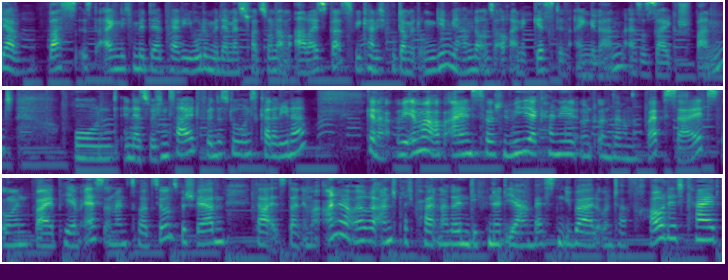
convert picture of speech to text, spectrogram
ja, was ist eigentlich mit der Periode, mit der Menstruation am Arbeitsplatz? Wie kann ich gut damit umgehen? Wir haben da uns auch eine Gästin eingeladen, also sei gespannt. Und in der Zwischenzeit findest du uns, Katharina? Genau, wie immer auf allen Social Media Kanälen und unseren Websites. Und bei PMS und Menstruationsbeschwerden, da ist dann immer Anne eure Ansprechpartnerin. Die findet ihr am besten überall unter Fraulichkeit.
